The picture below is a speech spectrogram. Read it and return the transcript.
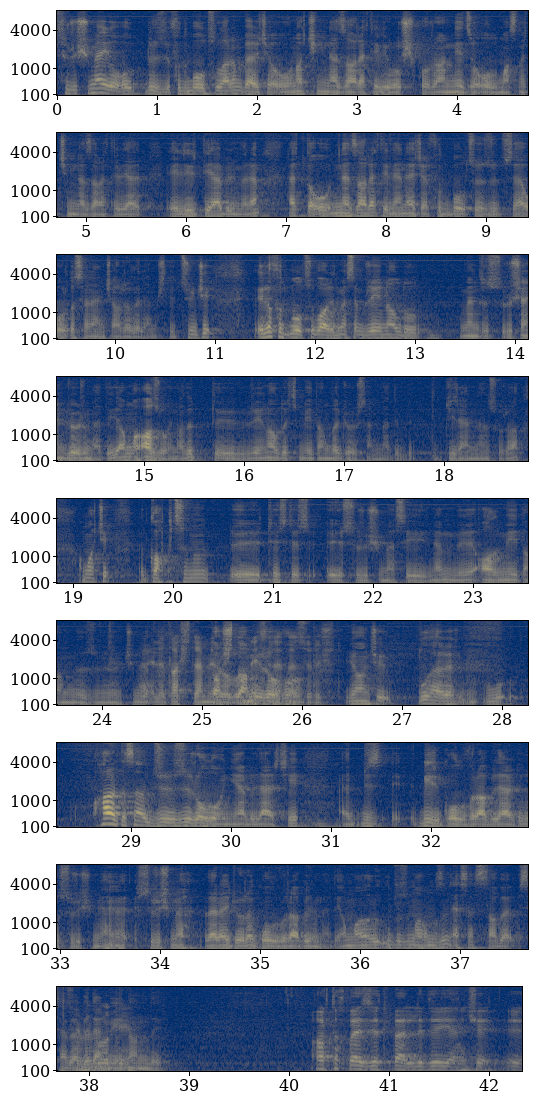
sürüşmək o düzdür, futbolçuların bəlkə ona kim nəzarət eləyir, o şporların necə olmasına kim nəzarət eləyir, eləyir deyə bilmirəm. Hətta o nəzarət edən əgər futbolçu özüdürsə, orada sələmkarlıq eləmişdi. Çünki elə futbolçu var idi. Məsələn, Ronaldo məncə sürüşən görmədi, amma az oynadı. Ronaldo heç meydanda görsənmədi girəndən sonra. Amma ki qapıçının tez-tez sürüşməsi, nə bilim, Almeydanın özünün, kimlə Elə Daşdəmirovun dəfə sürüşdü. Yəni ki, bu hərə bu hardasa cüzi rol oynaya bilər ki, biz bir qol vura bilərdik bu sürüşmə sürüşmələrə görə qol vura bilmədik. Amma uduzmağımızın əsas səbəbi, səbəbi də meydan deyil. Artıq vəziyyət bəllidir, yəni ki, e,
